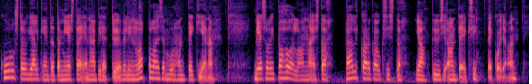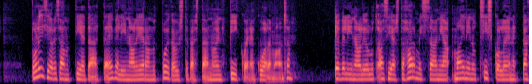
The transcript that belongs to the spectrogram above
kuulustelun jälkeen tätä miestä ei enää pidetty Evelin Lappalaisen murhan tekijänä. Mies oli pahoillaan näistä päällekarkauksista ja pyysi anteeksi tekojaan. Poliisi oli saanut tietää, että Eveliina oli eronnut poikaystävästään noin viikko ennen kuolemaansa – Eveliina oli ollut asiasta harmissaan ja maininnut siskolleen, että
